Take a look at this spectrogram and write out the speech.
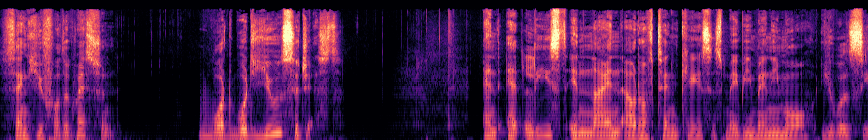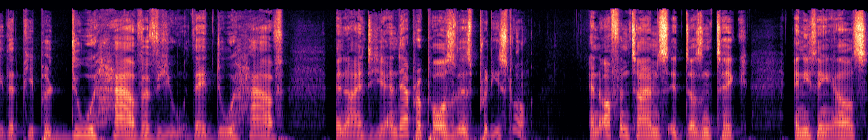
Thank you for the question. What would you suggest? And at least in 9 out of 10 cases, maybe many more, you will see that people do have a view, they do have an idea, and their proposal is pretty strong. And oftentimes it doesn't take anything else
